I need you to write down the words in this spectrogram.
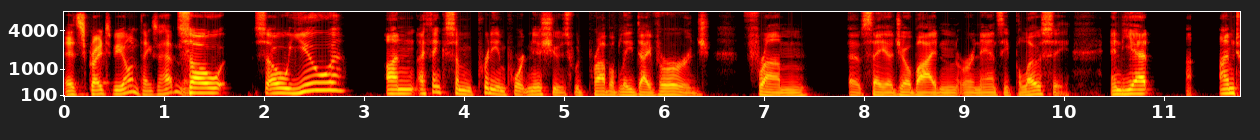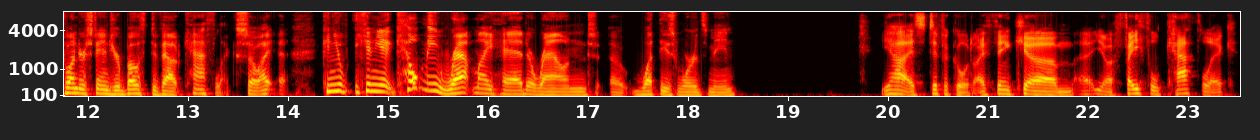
It's great to be on. Thanks for having me. So, so you on, I think, some pretty important issues would probably diverge from, uh, say, a Joe Biden or a Nancy Pelosi. And yet, uh, I'm to understand you're both devout Catholics. So, I, uh, can you can you help me wrap my head around uh, what these words mean? Yeah, it's difficult. I think um, uh, you know a faithful Catholic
